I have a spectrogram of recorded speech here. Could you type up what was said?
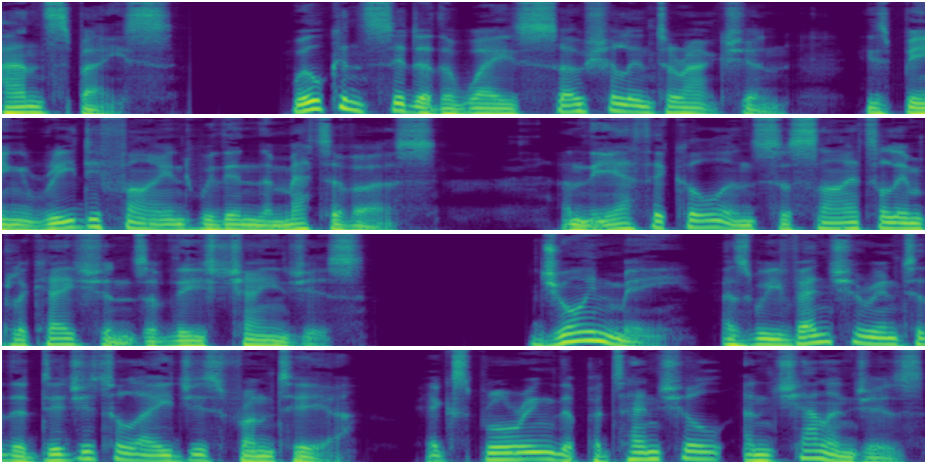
and space. We'll consider the ways social interaction is being redefined within the metaverse and the ethical and societal implications of these changes. Join me as we venture into the digital age's frontier, exploring the potential and challenges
